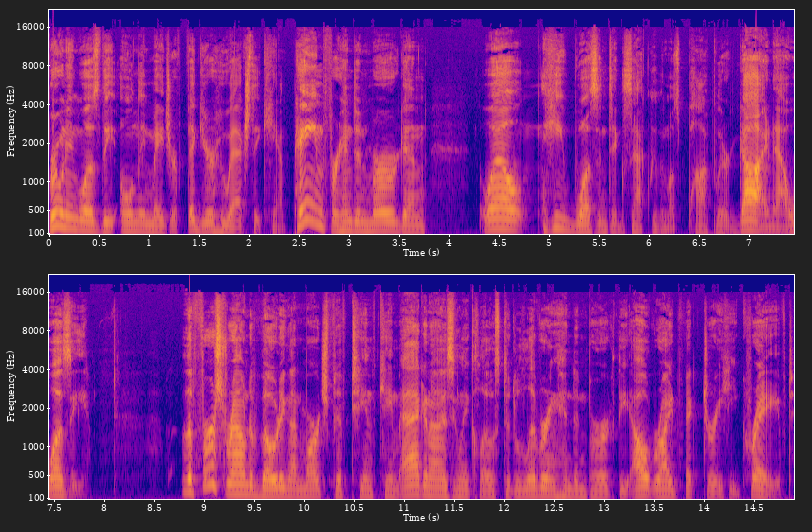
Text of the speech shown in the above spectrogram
Brüning was the only major figure who actually campaigned for Hindenburg, and, well, he wasn't exactly the most popular guy now, was he? The first round of voting on March 15th came agonizingly close to delivering Hindenburg the outright victory he craved.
